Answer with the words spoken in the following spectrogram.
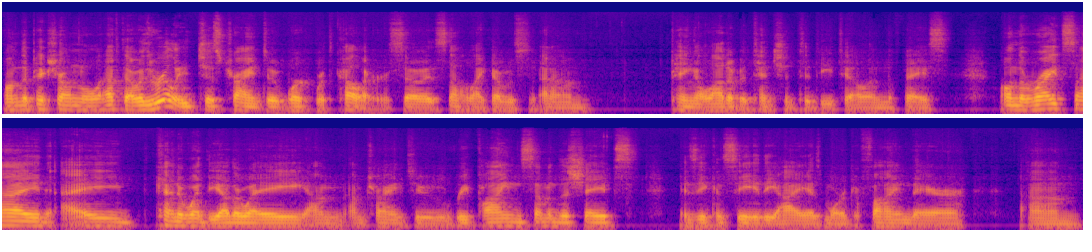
on the picture on the left. I was really just trying to work with color. So it's not like I was um, paying a lot of attention to detail in the face. On the right side, I kind of went the other way. I'm, I'm trying to refine some of the shapes. As you can see, the eye is more defined there. Um,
